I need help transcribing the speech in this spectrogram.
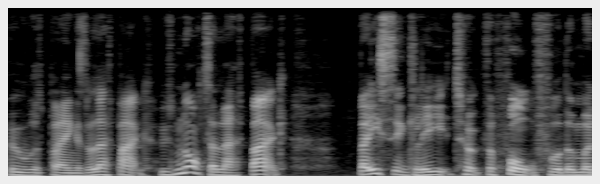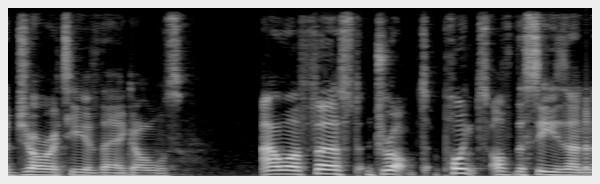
who was playing as a left back, who's not a left back, basically took the fault for the majority of their goals. Our first dropped points of the season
